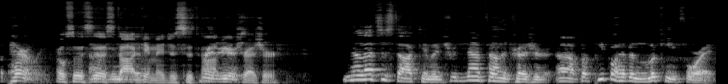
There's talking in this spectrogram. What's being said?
apparently. Oh, so this is Uh, a stock the image. This is 300 not years. treasure. No, that's a stock image. We've not found the treasure, uh, but people have been looking for it.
